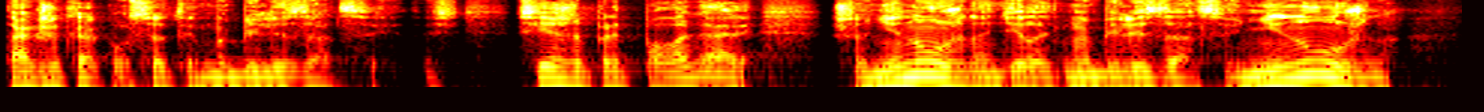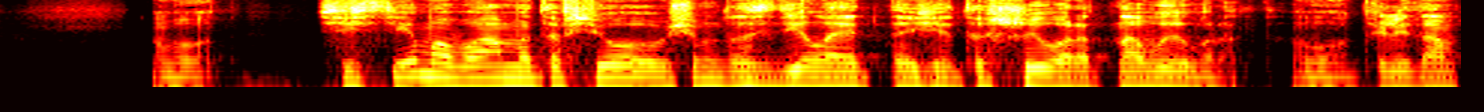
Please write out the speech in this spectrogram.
Так же, как вот с этой мобилизацией. То есть все же предполагали, что не нужно делать мобилизацию. Не нужно. Вот. Система вам это все, в общем-то, сделает, значит, шиворот на выворот. Вот. Или там,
